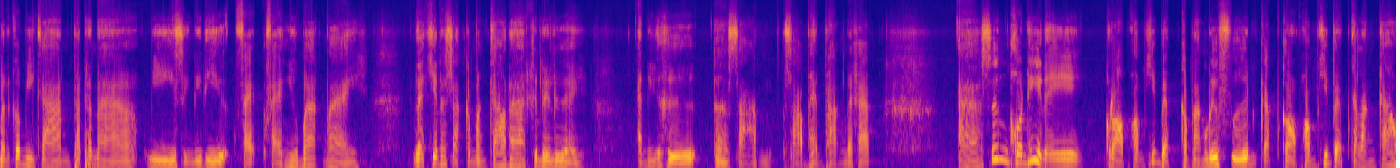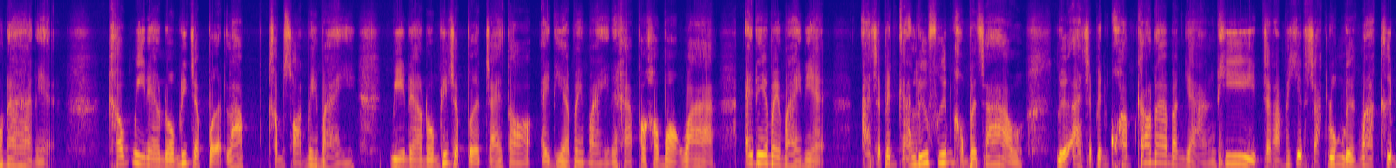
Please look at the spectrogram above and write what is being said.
มันก็มีการพัฒนามีสิ่งดีๆ แฝงแฝงอยู่มากมาย และคิดจักรกำลังก้าวหน้าขึ้นเรื่อย ๆ อันนี้ก็คือสามสามแผนผังนะครับอ่าซึ่งคนที่อยู่ในกรอบความคิดแบบกำลังรื้อฟื้น กับกรอบความคิดแบบกำลังก้าวหน้าเนี่ยเขามีแนวโน้มที่จะเปิดรับ คำสอนใหม่ๆ มีแนวโน้มที่จะเปิดใจต่อไอเดียใหม่ๆนะครับ เพราะเขามองว่าไอเดียใหม่ๆเนี่ยอาจจะเป็นการรื้อฟื้นของพระเจ้า หรืออาจจะเป็นความก้าวหน้าบางอย่างที่จะทำให้คิดจักรุ่งเรืองมากขึ้น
